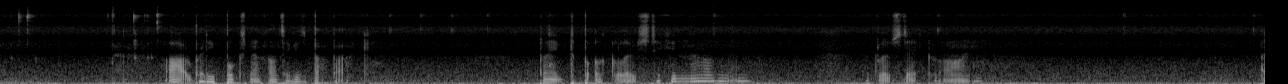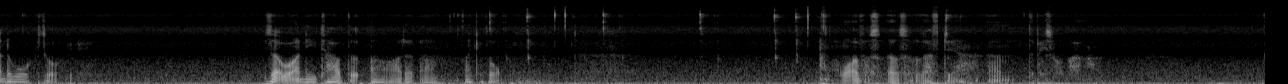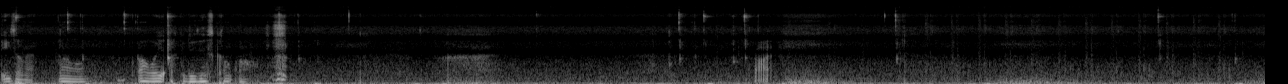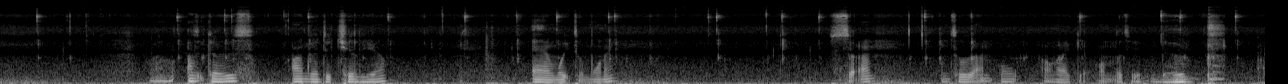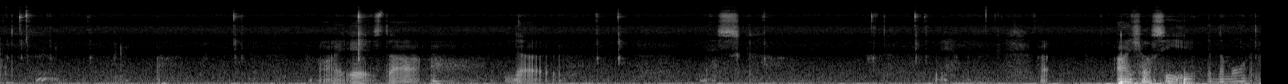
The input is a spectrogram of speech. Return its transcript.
Ah, it really bugs me I can't take his backpack. I need to put a glow stick in there, A glow stick, right. And a walkie-talkie. Is that what I need to have the... Oh, I don't know. I give up. What else have I left here? Um, the baseball bat. He's on it. Oh, oh wait, I can do this, can't I? right. Well, as it goes, I'm going to chill here and wait till morning. So, until then, oh, I'm gonna get on the table. No. Right, is that? No. Misk. Yeah. Right. I shall see you in the morning.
